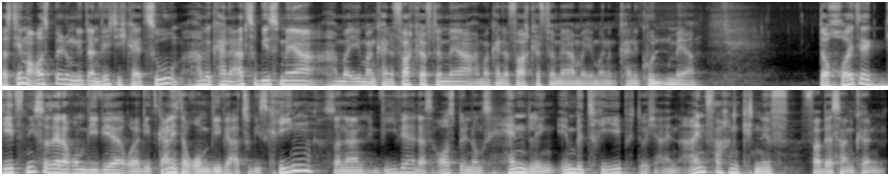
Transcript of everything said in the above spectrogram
Das Thema Ausbildung nimmt an Wichtigkeit zu. Haben wir keine Azubis mehr, haben wir irgendwann keine Fachkräfte mehr, haben wir keine Fachkräfte mehr, haben wir irgendwann keine Kunden mehr. Doch heute geht es nicht so sehr darum, wie wir, oder geht es gar nicht darum, wie wir Azubis kriegen, sondern wie wir das Ausbildungshandling im Betrieb durch einen einfachen Kniff verbessern können.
